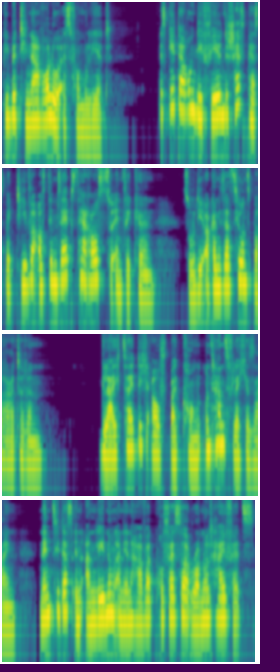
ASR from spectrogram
wie Bettina Rollo es formuliert. Es geht darum, die fehlende Chefperspektive aus dem Selbst herauszuentwickeln, so die Organisationsberaterin. Gleichzeitig auf Balkon und Tanzfläche sein, nennt sie das in Anlehnung an den Harvard-Professor Ronald Heifetz.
